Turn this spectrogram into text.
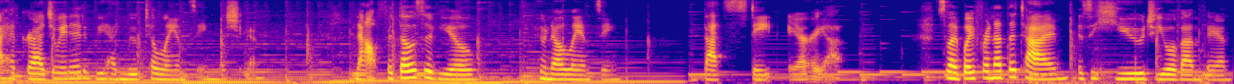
I had graduated, we had moved to Lansing, Michigan. Now, for those of you who know Lansing, that's state area. So my boyfriend at the time is a huge U of M fan.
